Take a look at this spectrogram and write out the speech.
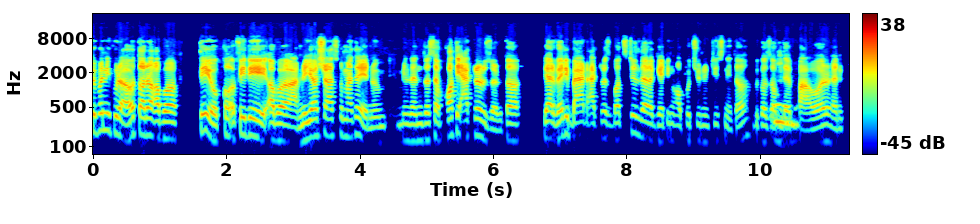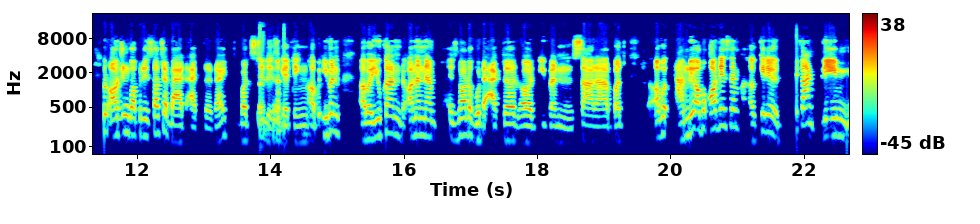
त्यो पनि कुरा हो तर अब त्यही हो फेरि अब हाम्रो यश राजको मात्रै हेर्नु मिल्दैन जस्तै अब कति एक्टर्सहरू त they are very bad actors but still they are getting opportunities नि त because of their. Power and Arjun Kapoor is such a bad actor right but still is getting अब इभन अब you can Ananya is not a good actor or even Sara but अब हामीले अब अडियन्सलाई के अरे कान्ट ब्लेम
